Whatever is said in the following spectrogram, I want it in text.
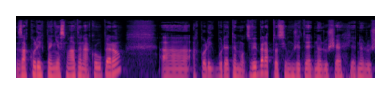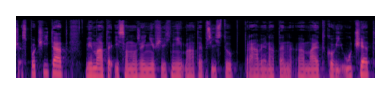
za kolik peněz máte nakoupeno a, a kolik budete moct vybrat, to si můžete jednoduše, jednoduše spočítat. Vy máte i samozřejmě všichni máte přístup právě na ten eh, majetkový účet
